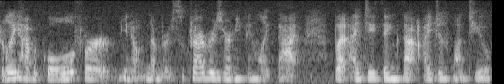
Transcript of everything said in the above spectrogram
really have a goal for you know number of subscribers or anything like that but I do think that I just want to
